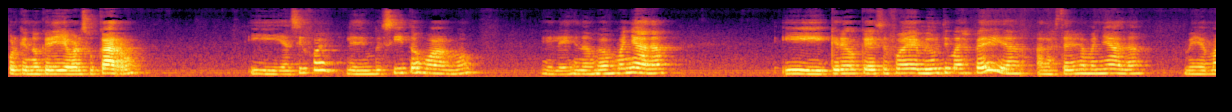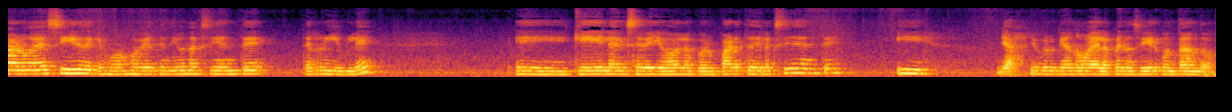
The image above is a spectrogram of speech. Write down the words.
porque no quería llevar su carro. Y así fue. Le di un besito a Juanjo. Y le dije, nos vemos mañana. Y creo que esa fue mi última despedida. A las 3 de la mañana me llamaron a decir de que Juanjo había tenido un accidente terrible, eh, que él se había llevado la peor parte del accidente y ya, yo creo que ya no vale la pena seguir contando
